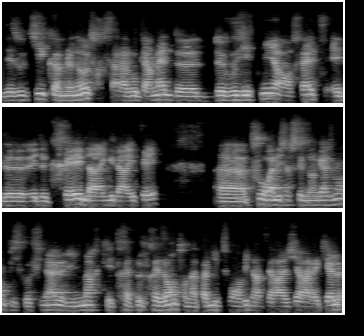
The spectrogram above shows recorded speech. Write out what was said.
des outils comme le nôtre, ça va vous permettre de, vous y tenir en fait et de, et de créer de la régularité euh, pour aller chercher de l'engagement, puisqu'au final, une marque est très peu présente, on n'a pas du tout envie d'interagir avec elle.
